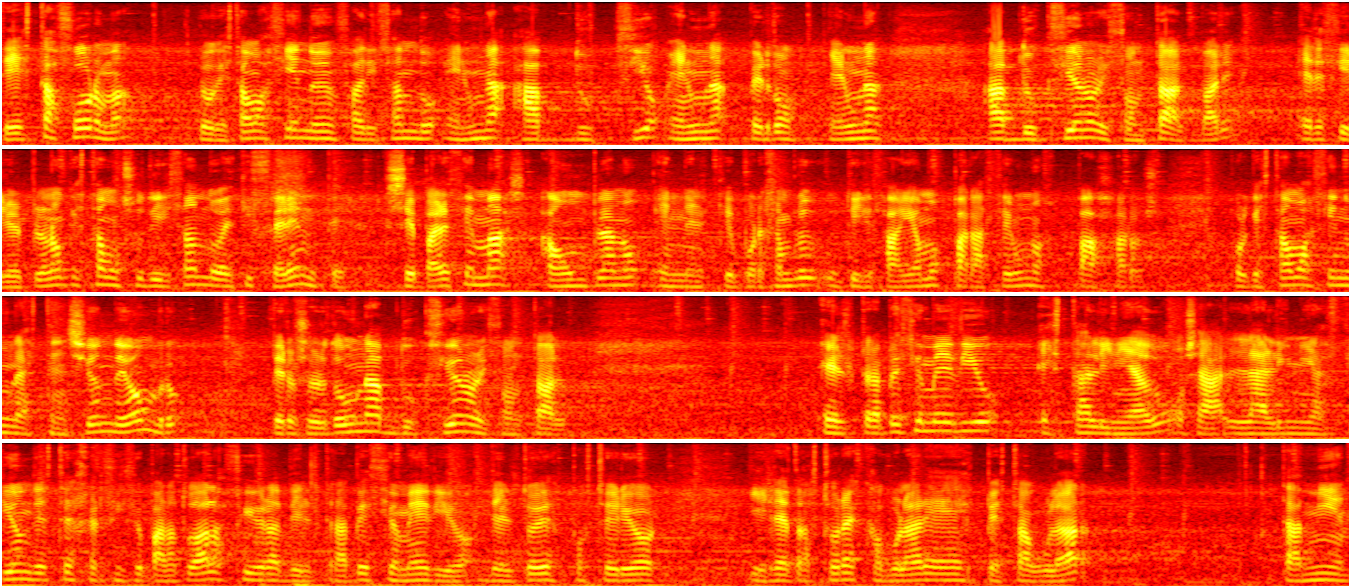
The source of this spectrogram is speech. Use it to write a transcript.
De esta forma, lo que estamos haciendo es enfatizando en una abducción, en una, perdón, en una abducción horizontal, ¿vale? Es decir, el plano que estamos utilizando es diferente, se parece más a un plano en el que, por ejemplo, utilizaríamos para hacer unos pájaros, porque estamos haciendo una extensión de hombro, pero sobre todo una abducción horizontal. El trapecio medio está alineado, o sea, la alineación de este ejercicio para todas las fibras del trapecio medio, del deltoides posterior y retractores escapulares es espectacular. También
